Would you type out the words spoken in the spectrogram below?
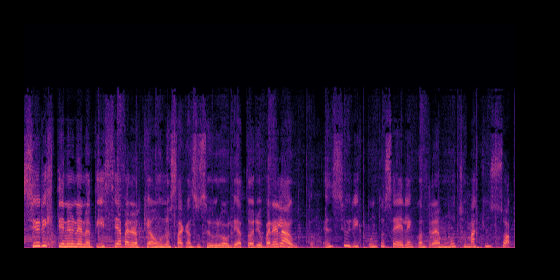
Zurich tiene una noticia para los que aún no sacan su seguro obligatorio para el auto. En Zurich.cl encontrarán mucho más que un swap,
